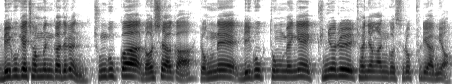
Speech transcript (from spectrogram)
미국의 전문가들은 중국과 러시아가 영내 미국 동맹의 균열을 겨냥한 것으로 풀이하며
